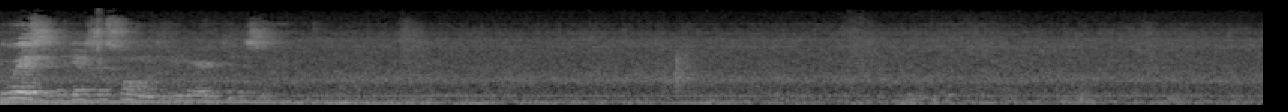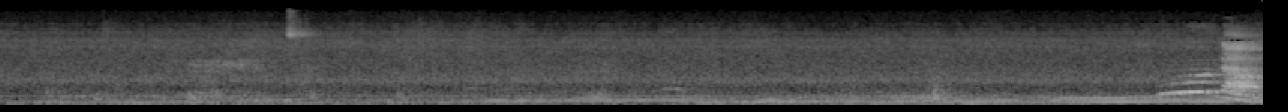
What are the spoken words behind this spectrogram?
who is it that gives this woman to be married to this man? Ooh, no. I'm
